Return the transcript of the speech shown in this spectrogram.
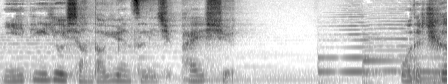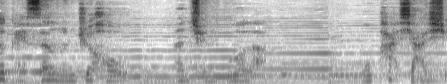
你一定又想到院子里去拍雪。我的车改三轮之后，安全多了，不怕下雪。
